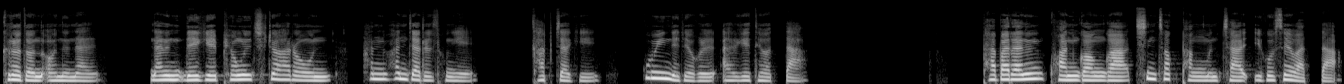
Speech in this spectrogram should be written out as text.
그러던 어느 날 나는 내게 병을 치료하러 온 한 환자를 통해 갑자기 꿈의 내력을 알게 되었다. 바바라는 관광과 친척 방문차 이곳에 왔다.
